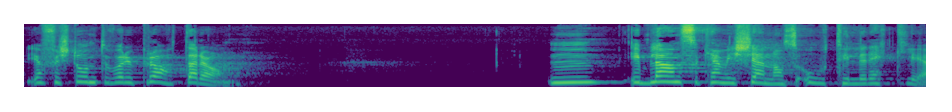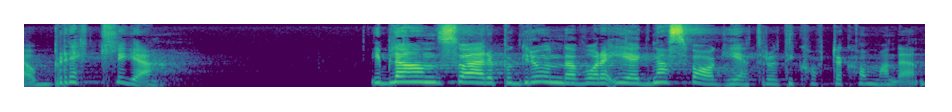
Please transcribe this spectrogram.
jag förstår inte vad du pratar om. Mm, ibland så kan vi känna oss otillräckliga och bräckliga. Ibland så är det på grund av våra egna svagheter och tillkortakommanden.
